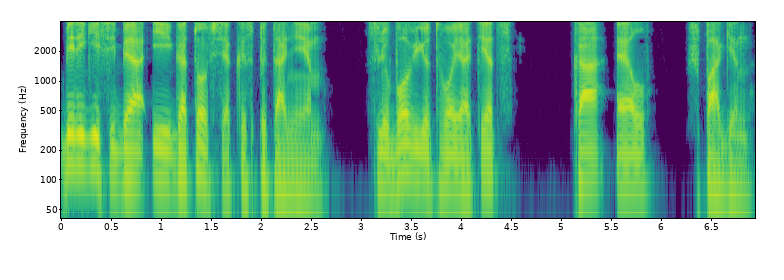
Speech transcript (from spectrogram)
Береги себя и готовься к испытаниям. С любовью, твой отец К. Л. Шпагин.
